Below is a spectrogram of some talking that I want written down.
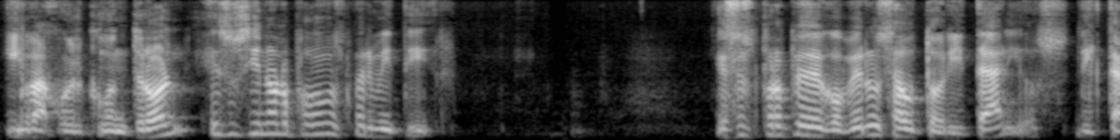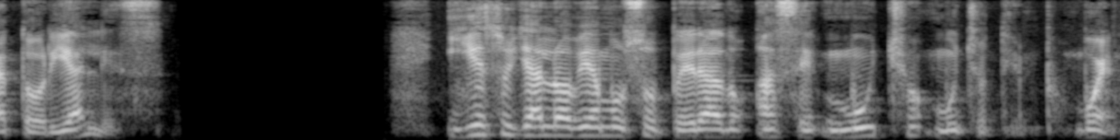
y bajo el control, eso sí no lo podemos permitir. Eso es propio de gobiernos autoritarios, dictatoriales. Y eso ya lo habíamos superado hace mucho, mucho tiempo. Bueno,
